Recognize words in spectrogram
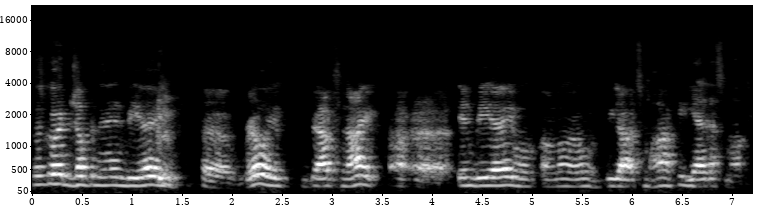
let's go ahead and jump into the NBA. Uh, really, out tonight, uh, uh, NBA. I know. You got some hockey Yeah, that's hockey.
